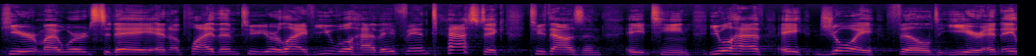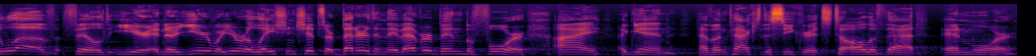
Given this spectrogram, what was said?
hear my words today and apply them to your life, you will have a fantastic 2018. You will have a joy filled year and a love filled year and a year where your relationships are better than they've ever been before. I, again, have unpacked the secrets to all of that and more.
